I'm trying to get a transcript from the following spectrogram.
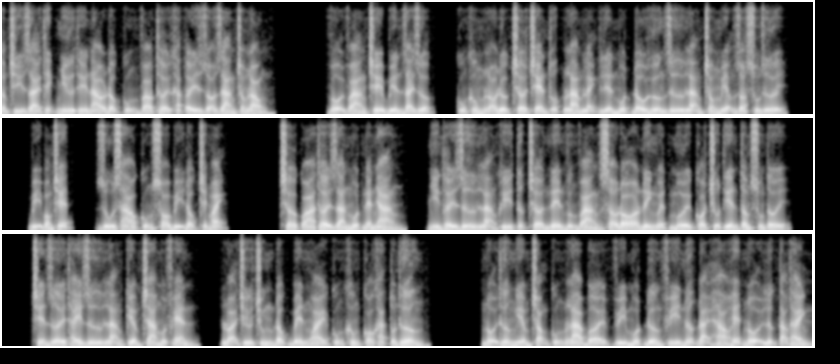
thậm chí giải thích như thế nào độc cũng vào thời khắc ấy rõ ràng trong lòng. Vội vàng chế biến giải dược, cũng không lo được chờ chén thuốc làm lạnh liền một đầu hướng dư lãng trong miệng rót xuống dưới. Bị bỏng chết, dù sao cũng so bị độc chết mạnh. Chờ qua thời gian một nén nhang, nhìn thấy dư lãng khí tức trở nên vững vàng, sau đó ninh nguyệt mới có chút yên tâm xuống tới. Trên dưới thay dư lãng kiểm tra một phen, loại trừ chúng độc bên ngoài cũng không có khác tổn thương. Nội thương nghiêm trọng cũng là bởi vì một đường phi nước đại hao hết nội lực tạo thành.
